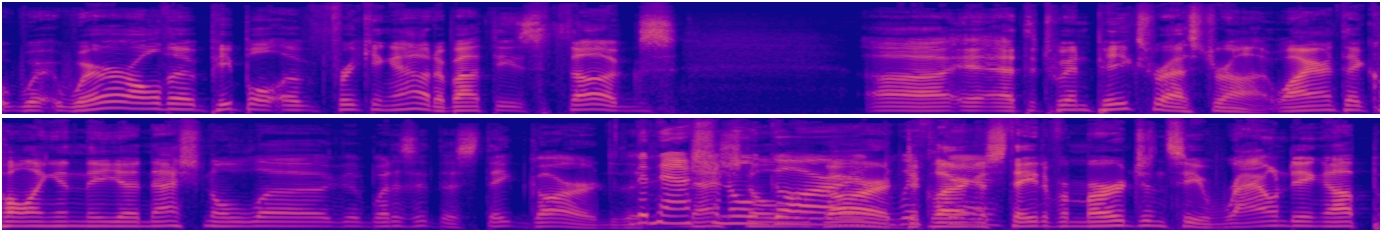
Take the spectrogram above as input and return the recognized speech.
where, where, are all the people uh, freaking out about these thugs uh, at the Twin Peaks restaurant? Why aren't they calling in the uh, national? Uh, what is it? The state guard. The National Guard with declaring the- a state of emergency, rounding up.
